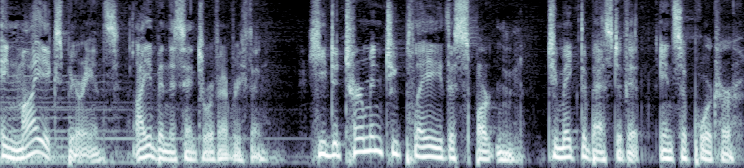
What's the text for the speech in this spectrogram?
In my experience, I have been the center of everything. He determined to play the Spartan, to make the best of it, and support her.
